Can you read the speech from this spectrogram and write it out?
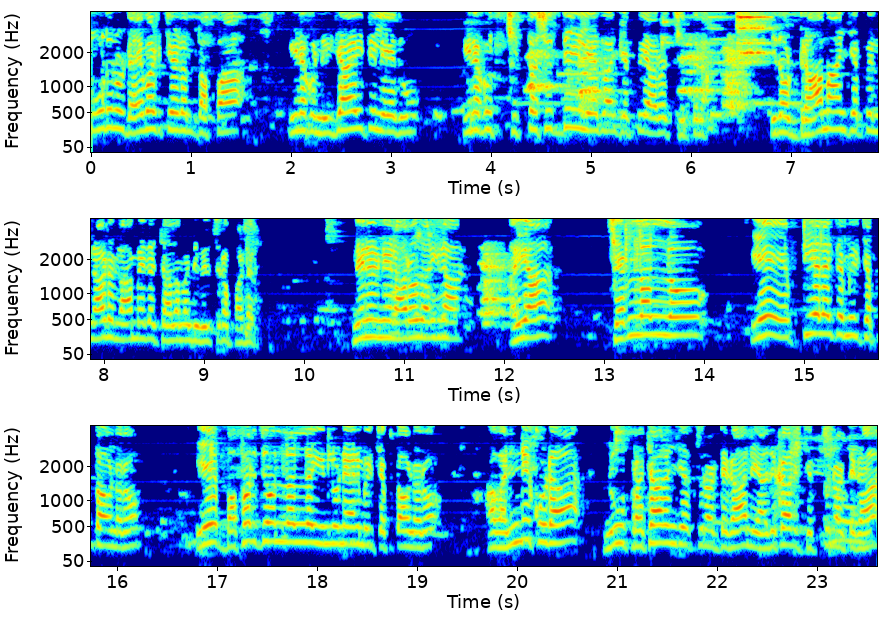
మూడును డైవర్ట్ చేయడం తప్ప ఈయనకు నిజాయితీ లేదు ఈయనకు చిత్తశుద్ధి లేదు అని చెప్పి ఆ రోజు చెప్పిన. ఇదో డ్రామా అని చెప్పినాడు నా మీద చాలామంది విరుచుగా పడ్డారు. నేను నేను ఆ రోజు అడిగిన అయ్యా చెర్లల్లో ఏ ఎఫ్టీఎల్ అయితే మీరు చెప్తా ఉన్నారో ఏ బఫర్ జోన్లలో ఇండ్లు ఉన్నాయని మీరు చెప్తా ఉన్నారో. అవన్నీ కూడా నువ్వు ప్రచారం చేస్తున్నట్టుగా నీ అధికారులు చెప్తున్నట్టుగా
